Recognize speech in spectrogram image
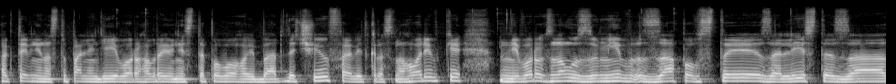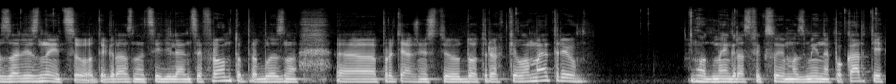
активні наступальні дії ворога в районі Степового і Бердичів е, від Красногорівки. І ворог знову зумів заповзти, залізти за залізницю. От якраз на цій ділянці фронту приблизно е, протяжністю до трьох кілометрів. От ми якраз фіксуємо зміни по карті.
